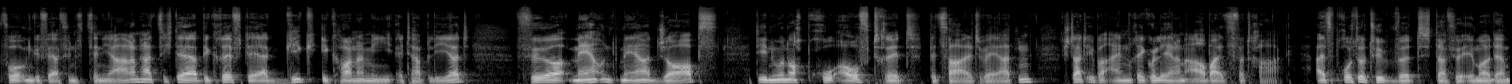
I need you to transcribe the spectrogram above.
vor ungefähr 15 Jahren hat sich der Begriff der Gig Economy etabliert für mehr und mehr Jobs, die nur noch pro Auftritt bezahlt werden, statt über einen regulären Arbeitsvertrag. Als Prototyp wird dafür immer der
